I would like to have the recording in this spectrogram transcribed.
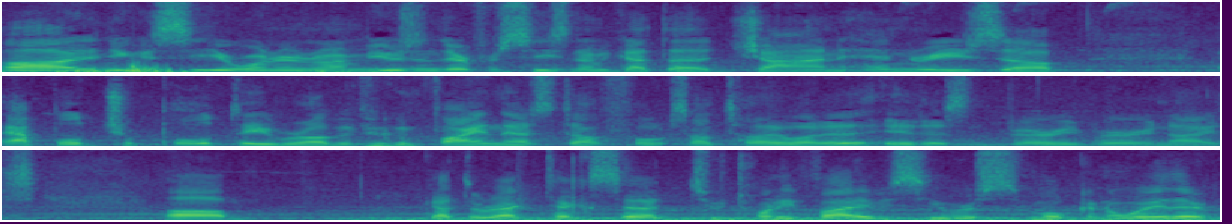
uh, and you can see you're wondering what I'm using there for seasoning. I've got the John Henry's uh, apple chipotle rub. If you can find that stuff, folks, I'll tell you what, it, it is very, very nice. Um, got the Rec Tec set at 225. You see we're smoking away there.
